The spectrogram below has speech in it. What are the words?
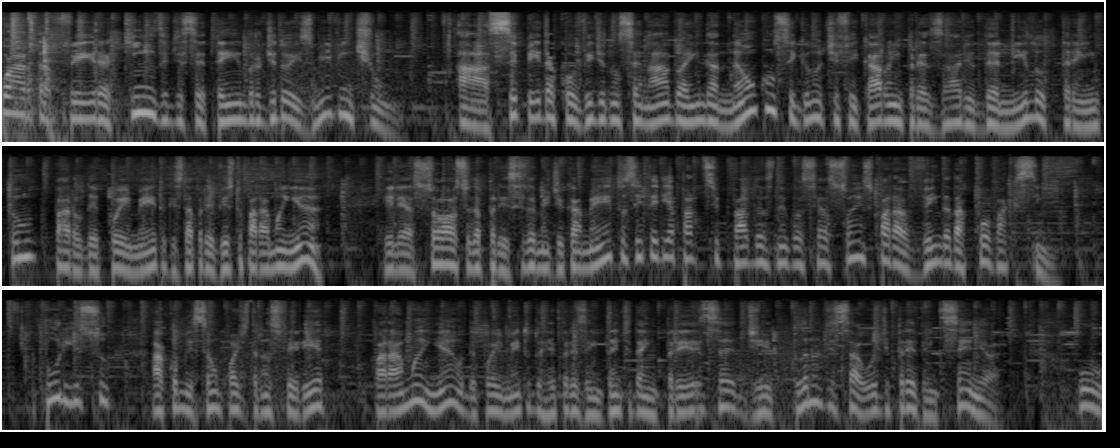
Quarta-feira, 15 de setembro de 2021. A CPI da Covid no Senado ainda não conseguiu notificar o empresário Danilo Trento para o depoimento que está previsto para amanhã. Ele é sócio da Precisa Medicamentos e teria participado das negociações para a venda da Covaxin. Por isso, a comissão pode transferir para amanhã o depoimento do representante da empresa de plano de saúde Prevent Senior. O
